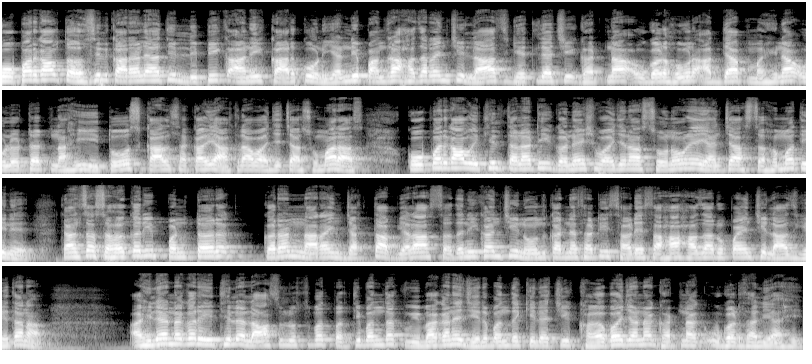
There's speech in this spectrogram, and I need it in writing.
कोपरगाव तहसील कार्यालयातील लिपिक आणि कारकून यांनी पंधरा हजारांची लाच घेतल्याची घटना उघड होऊन अद्याप महिना उलटत नाही. तोच काल सकाळी अकरा वाजेच्या सुमारास कोपरगाव येथील तलाठी गणेश वैजनाथ सोनवणे यांच्या सहमतीने त्यांचा सहकारी पंटर करण नारायण जगताप याला सदनिकांची नोंद करण्यासाठी साडेसहा हजार रुपयांची लाच घेताना अहिल्यानगर येथील लाचलुचपत प्रतिबंधक विभागाने जेरबंद केल्याची खळबळजनक घटना उघड झाली आहे.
